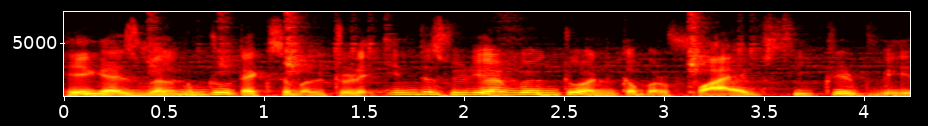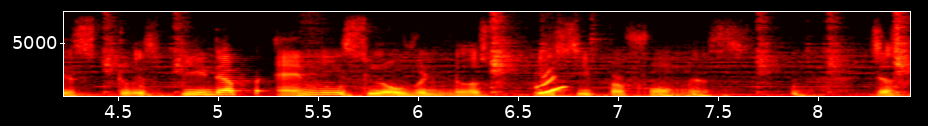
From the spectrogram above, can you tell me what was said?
Hey guys, welcome to Techsable. Today in this video I'm going to uncover 5 secret ways to speed up any slow Windows PC performance. Just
